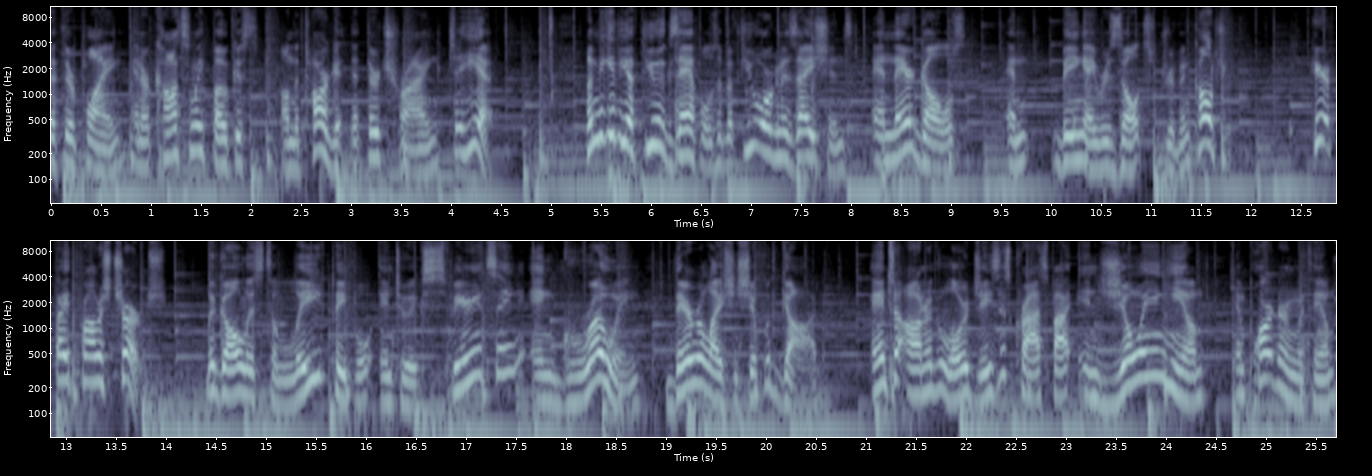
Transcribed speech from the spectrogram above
that they're playing and are constantly focused on the target that they're trying to hit. Let me give you a few examples of a few organizations and their goals and being a results driven culture. Here at Faith Promise Church, the goal is to lead people into experiencing and growing their relationship with God and to honor the Lord Jesus Christ by enjoying Him and partnering with Him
